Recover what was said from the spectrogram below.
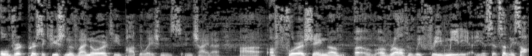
overt persecution of minority populations in China, uh, a flourishing of, of, of relatively free media. You suddenly saw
